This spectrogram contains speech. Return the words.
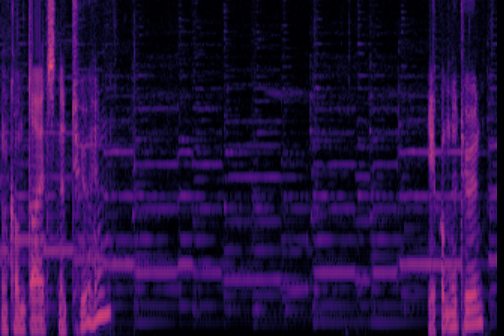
Dann kommt da jetzt eine Tür hin. Hier kommt eine Tür hin.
